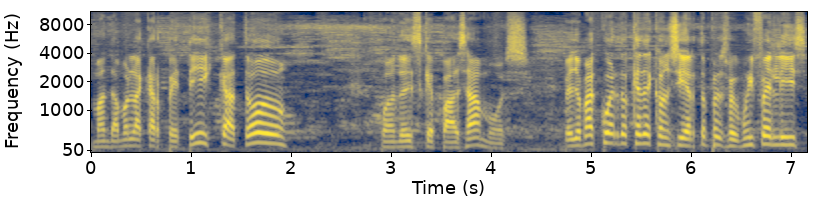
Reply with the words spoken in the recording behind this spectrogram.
mandamos la carpetica, todo. Cuando es que pasamos. Pero pues yo me acuerdo que de concierto pues fue muy feliz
